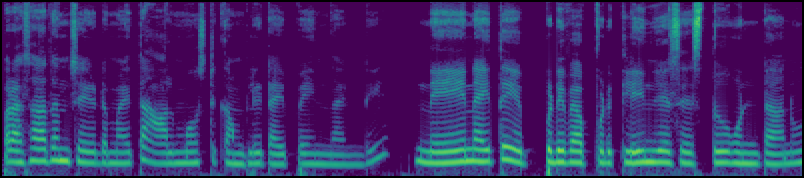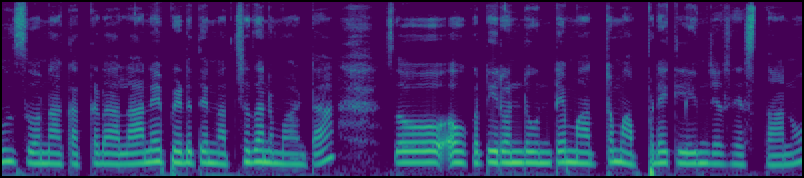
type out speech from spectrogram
ప్రసాదం చేయడం అయితే ఆల్మోస్ట్ కంప్లీట్ అయిపోయిందండి. నేనైతే ఎప్పటివప్పుడు క్లీన్ చేసేస్తూ ఉంటాను. సో, నాకు అక్కడ అలానే పెడితే నచ్చదనమాట. సో, 1, 2 ఉంటే మాత్రం అప్పుడే క్లీన్ చేసేస్తాను.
